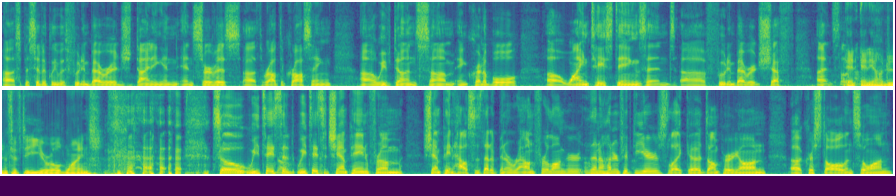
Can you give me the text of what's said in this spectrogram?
uh, specifically with food and beverage, dining and, and service uh, throughout the crossing. Uh, we've done some incredible uh, wine tastings and uh, food and beverage chef. Uh, and so any 150 year old wines? so we tasted no. we tasted champagne from champagne houses that have been around for longer than 150 years, like uh, Dom Perignon, uh, Cristal, and so on.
